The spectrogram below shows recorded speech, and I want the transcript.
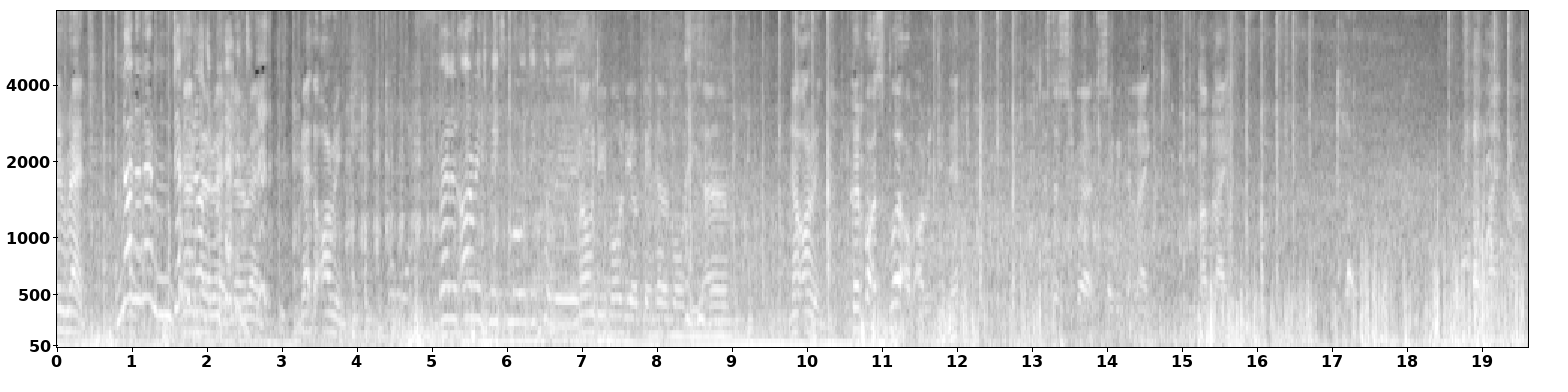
the red. No, no, no, No, definitely no not red, red. no red. Get the orange. Red and orange makes moldy colours. Moldy, moldy. Okay, no moldy. Um, no orange. You could put a squirt of orange in there. Just a squirt, so we can like have like like um,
